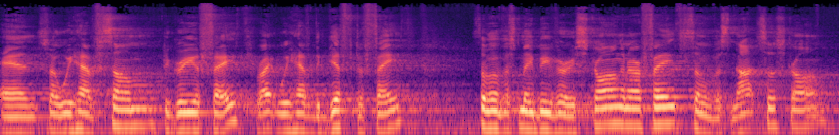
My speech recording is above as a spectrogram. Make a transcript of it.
and so we have some degree of faith, right? We have the gift of faith. Some of us may be very strong in our faith, some of us not so strong.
